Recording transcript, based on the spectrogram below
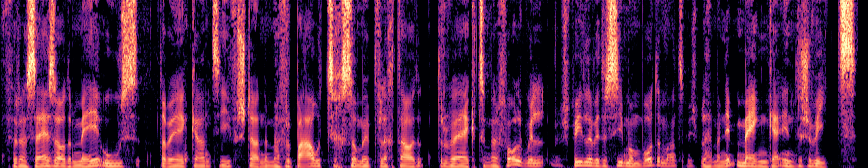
für eine Saison oder mehr aus, da bin ich ganz einverstanden. Man verbaut sich somit vielleicht auch den Weg zum Erfolg, weil Spieler wie der Simon Bodemann zum Beispiel haben wir nicht Mengen in der Schweiz.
